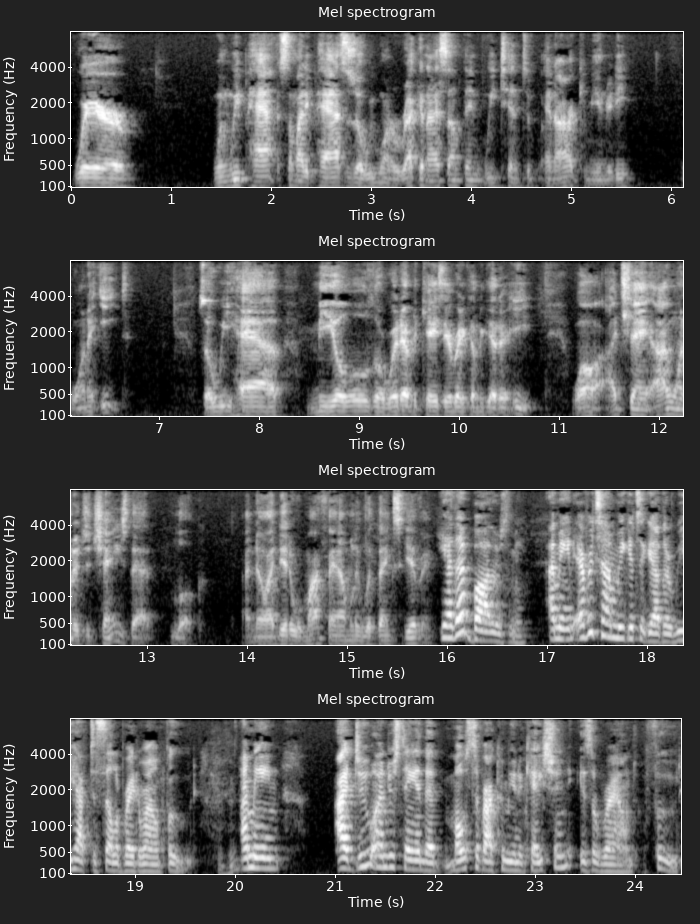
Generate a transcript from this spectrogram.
where when we pass somebody passes or we want to recognize something, we tend to in our community want to eat. So we have meals or whatever the case, everybody come together and eat. Well, I change. I wanted to change that look. I know I did it with my family with Thanksgiving. Yeah, that bothers me. I mean, every time we get together, we have to celebrate around food. Mm-hmm. I mean, I do understand that most of our communication is around food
